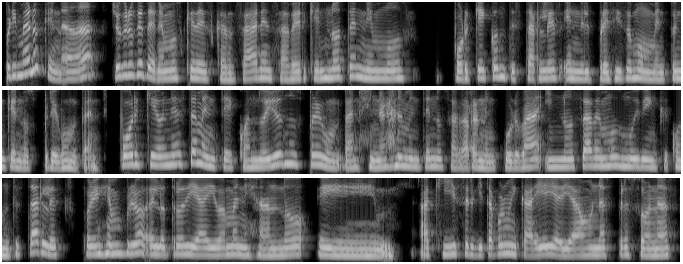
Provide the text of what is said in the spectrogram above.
Primero que nada, yo creo que tenemos que descansar en saber que no tenemos por qué contestarles en el preciso momento en que nos preguntan. Porque honestamente, cuando ellos nos preguntan, generalmente nos agarran en curva y no sabemos muy bien qué contestarles. Por ejemplo, el otro día iba manejando eh, aquí cerquita por mi calle y había unas personas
